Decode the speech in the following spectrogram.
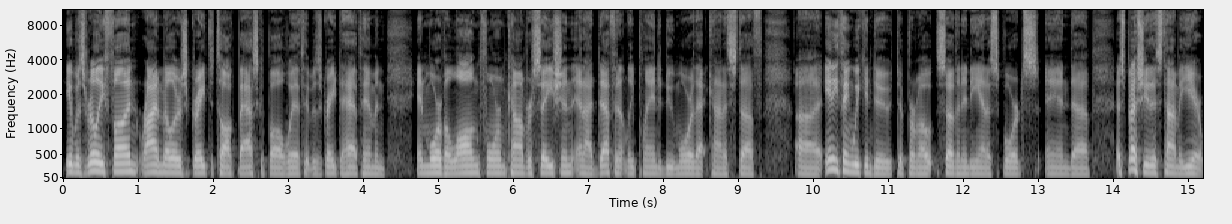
it was really fun. Ryan Miller's great to talk basketball with. It was great to have him in, in more of a long form conversation, and I definitely plan to do more of that kind of stuff. Uh, anything we can do to promote Southern Indiana sports, and uh, especially this time of year,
